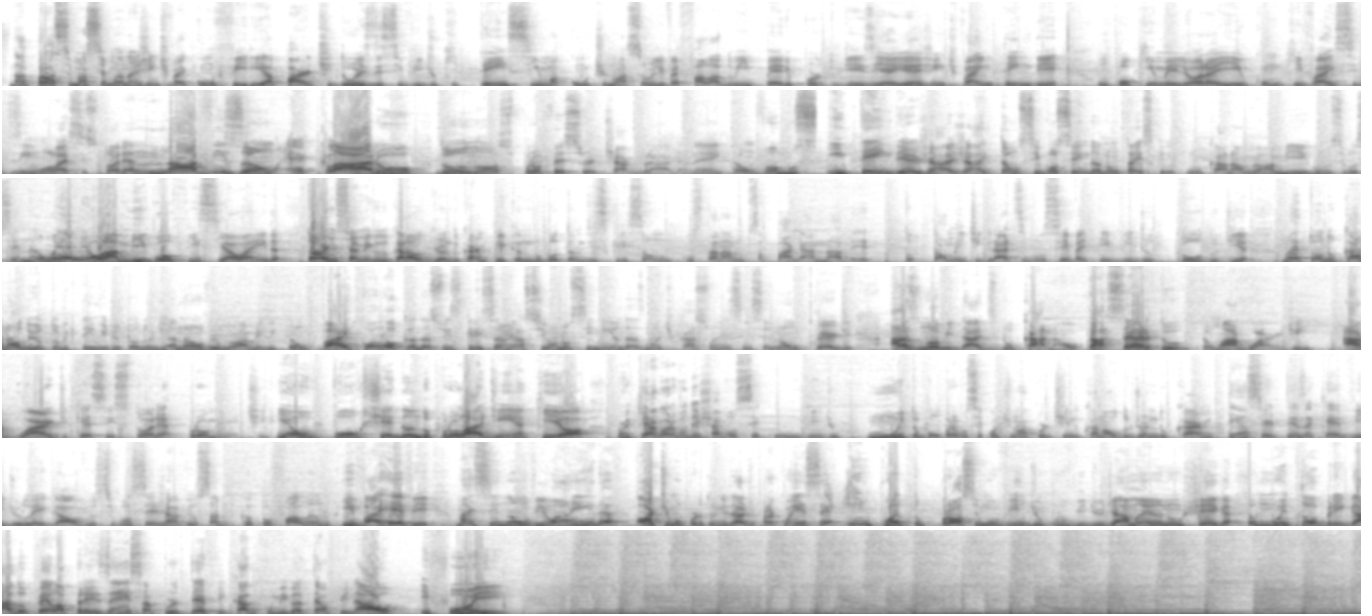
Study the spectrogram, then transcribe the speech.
Na próxima semana a gente vai conferir a parte 2 desse vídeo, que tem sim uma continuação, ele vai falar do Império Português e aí a gente vai entender um pouquinho melhor aí como que vai se desenrolar essa história na visão, é claro, do nosso professor Tiago Braga, né? Então vamos entender já já. Então se você ainda não está inscrito no canal, meu amigo, se você não é meu amigo oficial ainda, torne-se amigo do canal do Johnny do Carmo clicando no botão de inscrição, não custa nada, não precisa pagar nada, é totalmente grátis e você vai ter vídeo todo dia. Não é todo canal do YouTube que tem vídeo todo dia não, viu meu amigo? Então vai colocando a sua inscrição e aciona o sininho das notificações, assim você não perde as novidades do canal, tá certo? Então aguarde, hein? Aguarde que essa história promete. E eu vou chegando pro ladinho aqui, ó, porque agora eu vou deixar você com um vídeo muito bom pra você continuar curtindo o canal do Johnny do Carmo. Tenha certeza que é vídeo legal, viu? Se você já viu, sabe do que eu tô falando e vai rever. Mas se não viu ainda, ótima oportunidade pra conhecer, enquanto o próximo vídeo, o vídeo de amanhã não chega. Então muito obrigado pela presença, por ter ficado comigo até o final e fui!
